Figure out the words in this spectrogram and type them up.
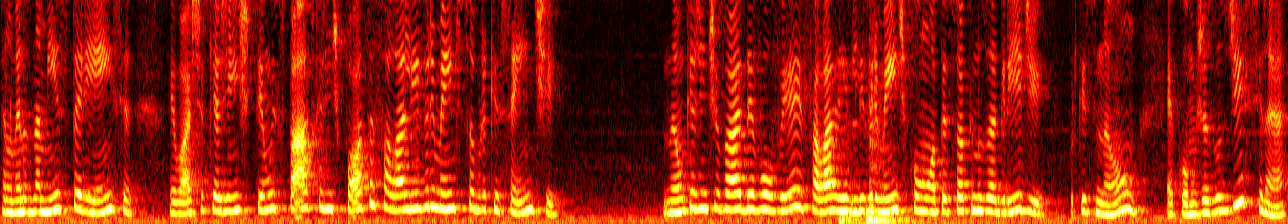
pelo menos na minha experiência, eu acho que a gente tem um espaço que a gente possa falar livremente sobre o que sente. Não que a gente vá devolver e falar livremente com a pessoa que nos agride, porque senão é como Jesus disse, né?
